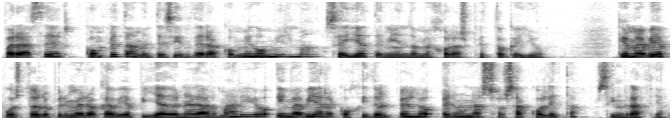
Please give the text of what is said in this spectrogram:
para ser completamente sincera conmigo misma, seguía teniendo mejor aspecto que yo, que me había puesto lo primero que había pillado en el armario y me había recogido el pelo en una sosa coleta sin gracia.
